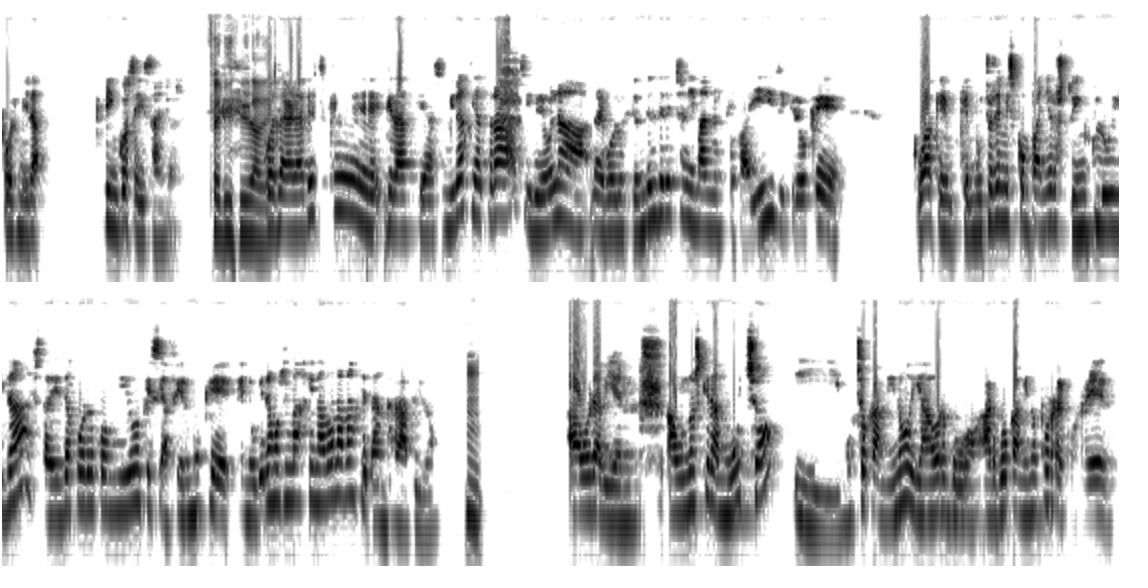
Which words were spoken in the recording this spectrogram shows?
pues mira, cinco o seis años. Felicidades. Pues la verdad es que, gracias. Miro hacia atrás y veo la, la evolución del derecho animal en nuestro país y creo que, que, muchos de mis compañeros, tú incluida, estaréis de acuerdo conmigo que se afirmó que, no hubiéramos imaginado un avance tan rápido. Hmm. Ahora bien, aún nos queda mucho y mucho camino y arduo, arduo camino por recorrer.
